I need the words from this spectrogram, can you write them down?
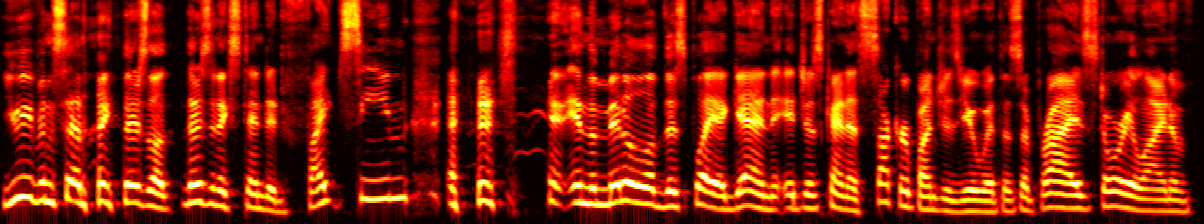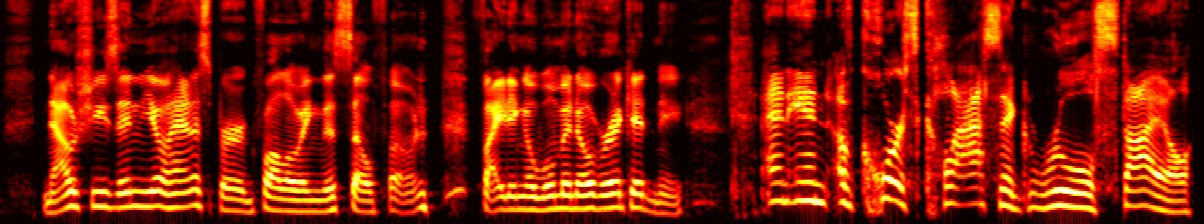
you even said like there's a there's an extended fight scene, and it's in the middle of this play again, it just kind of sucker punches you with a surprise storyline of now she's in Johannesburg following this cell phone, fighting a woman over a kidney. And in, of course, classic Ruhl style,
